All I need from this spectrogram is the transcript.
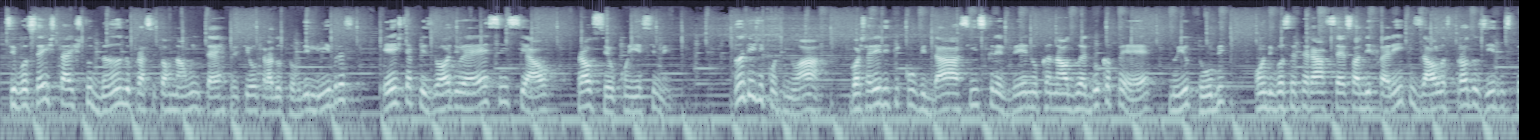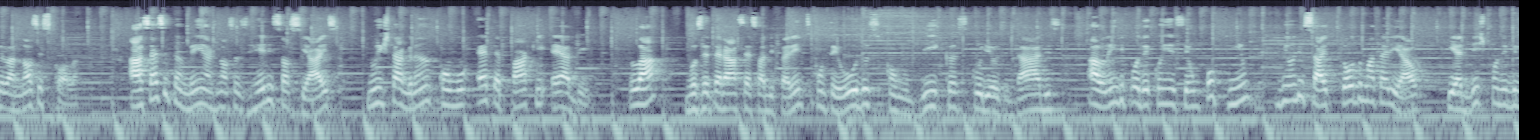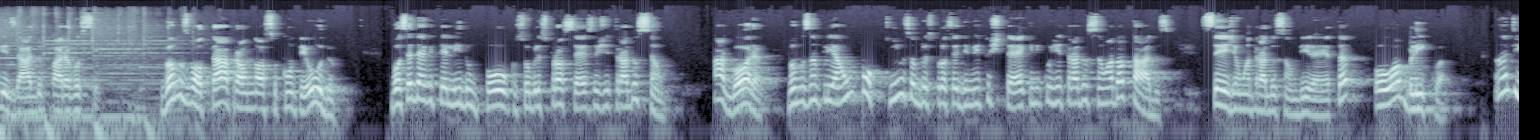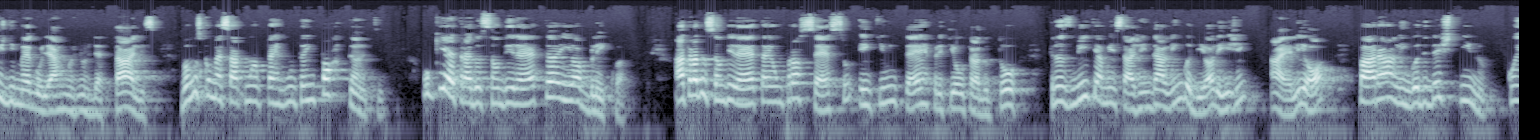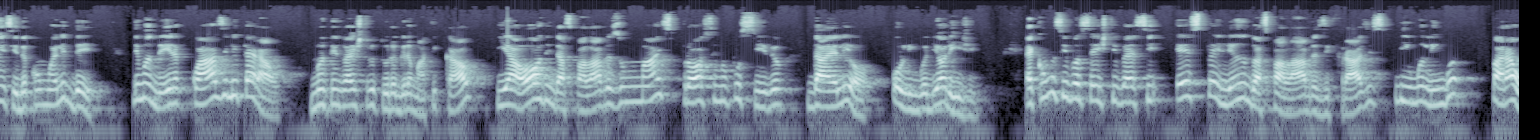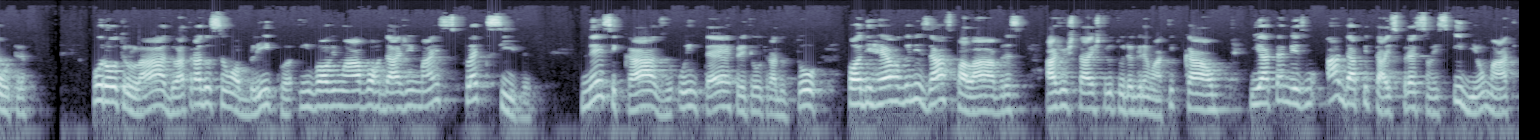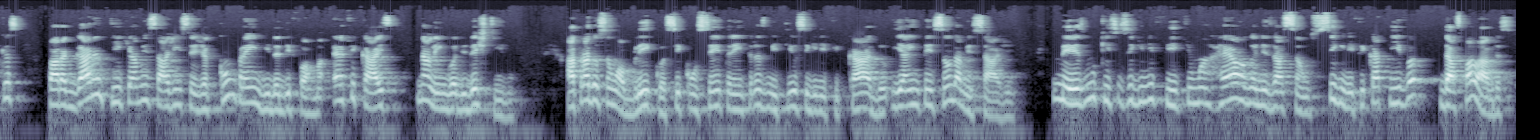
Se você está estudando para se tornar um intérprete ou tradutor de Libras, este episódio é essencial para o seu conhecimento. Antes de continuar, gostaria de te convidar a se inscrever no canal do EducaPE no YouTube, onde você terá acesso a diferentes aulas produzidas pela nossa escola. Acesse também as nossas redes sociais no Instagram como ETEPACEAD. Lá você terá acesso a diferentes conteúdos como dicas, curiosidades, além de poder conhecer um pouquinho de onde sai todo o material que é disponibilizado para você. Vamos voltar para o nosso conteúdo? Você deve ter lido um pouco sobre os processos de tradução. Agora, vamos ampliar um pouquinho sobre os procedimentos técnicos de tradução adotados, seja uma tradução direta ou oblíqua. Antes de mergulharmos nos detalhes, vamos começar com uma pergunta importante. O que é tradução direta e oblíqua? A tradução direta é um processo em que o intérprete ou tradutor transmite a mensagem da língua de origem, a LO, para a língua de destino, conhecida como LD, de maneira quase literal, mantendo a estrutura gramatical e a ordem das palavras o mais próximo possível da LO, ou língua de origem. É como se você estivesse espelhando as palavras e frases de uma língua para outra. Por outro lado, a tradução oblíqua envolve uma abordagem mais flexível. Nesse caso, o intérprete ou tradutor pode reorganizar as palavras, ajustar a estrutura gramatical e até mesmo adaptar expressões idiomáticas para garantir que a mensagem seja compreendida de forma eficaz na língua de destino. A tradução oblíqua se concentra em transmitir o significado e a intenção da mensagem, mesmo que isso signifique uma reorganização significativa das palavras.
